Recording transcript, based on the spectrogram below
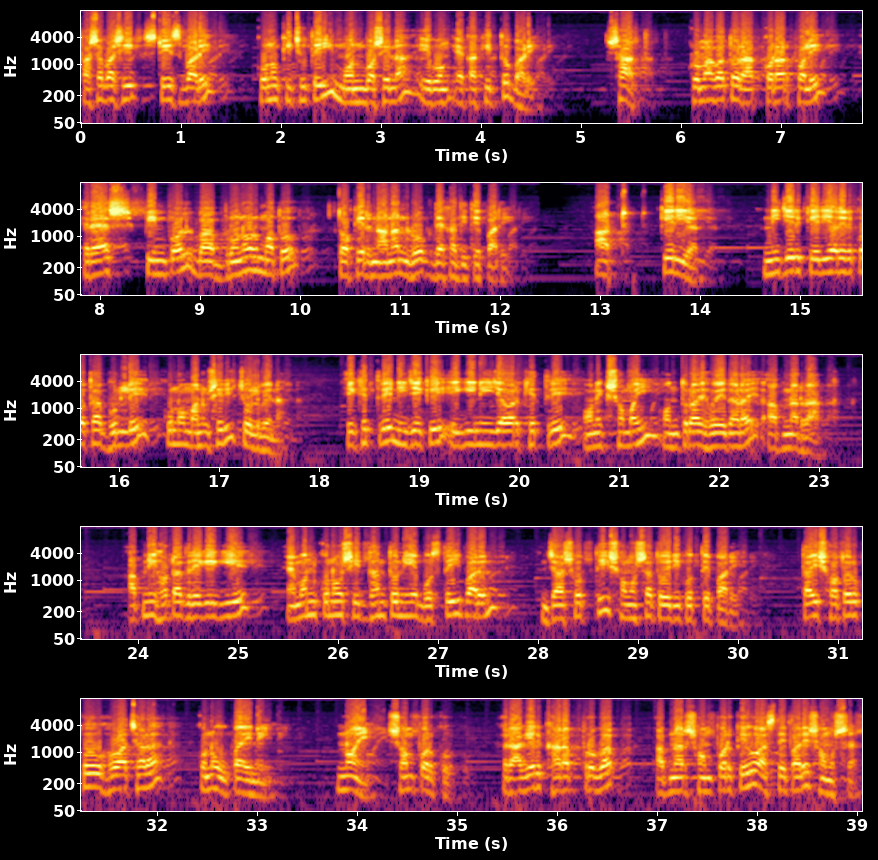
পাশাপাশি স্ট্রেস বাড়ে, কোনো কিছুতেই মন বসে না এবং একাকিত্ব বাড়ে। সাত, ক্রমাগত রাগ করার ফলে র্যাশ, পিম্পল বা ব্রণর মতো ত্বকের নানান রোগ দেখা দিতে পারে। আট, কেরিয়ার। নিজের কেরিয়ারের কথা ভুললে কোনো মানুষেরই চলবে না। এক্ষেত্রে নিজেকে এগিয়ে নিয়ে যাওয়ার ক্ষেত্রে অনেক সময়ই অন্তরায় হয়ে দাঁড়ায় আপনার রাগ। আপনি হঠাৎ রেগে গিয়ে এমন কোনো সিদ্ধান্ত নিয়ে বসতেই পারেন যা সত্যিই সমস্যা তৈরি করতে পারে। তাই সতর্ক হওয়া ছাড়া কোনো উপায় নেই। নয়, সম্পর্ক। রাগের খারাপ প্রভাব আপনার সম্পর্কেও আসতে পারে সমস্যা।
